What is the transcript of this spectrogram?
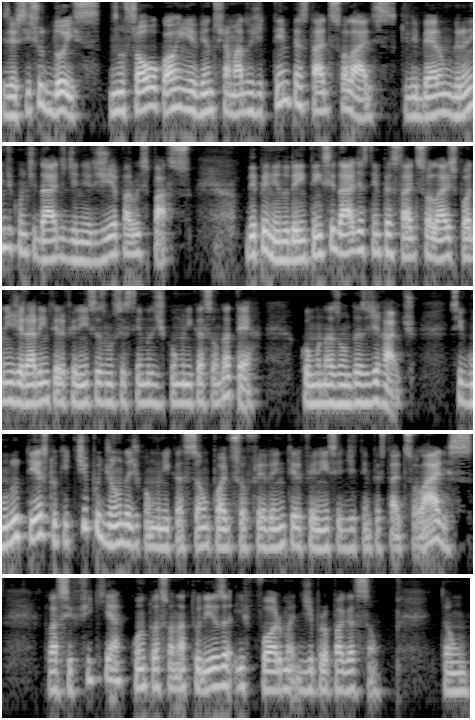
Exercício 2. No Sol ocorrem eventos chamados de tempestades solares, que liberam grande quantidade de energia para o espaço. Dependendo da intensidade, as tempestades solares podem gerar interferências nos sistemas de comunicação da Terra, como nas ondas de rádio. Segundo o texto, que tipo de onda de comunicação pode sofrer a interferência de tempestades solares? Classifique-a quanto à sua natureza e forma de propagação. Então,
